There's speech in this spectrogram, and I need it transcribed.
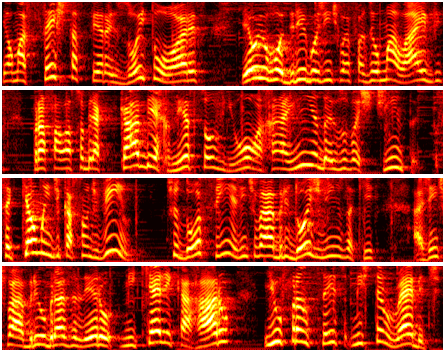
é uma sexta-feira às 8 horas, eu e o Rodrigo a gente vai fazer uma live para falar sobre a Cabernet Sauvignon, a rainha das uvas tintas. Você quer uma indicação de vinho? Te dou sim, a gente vai abrir dois vinhos aqui. A gente vai abrir o brasileiro Michele Carraro e o francês Mr. Rabbit.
